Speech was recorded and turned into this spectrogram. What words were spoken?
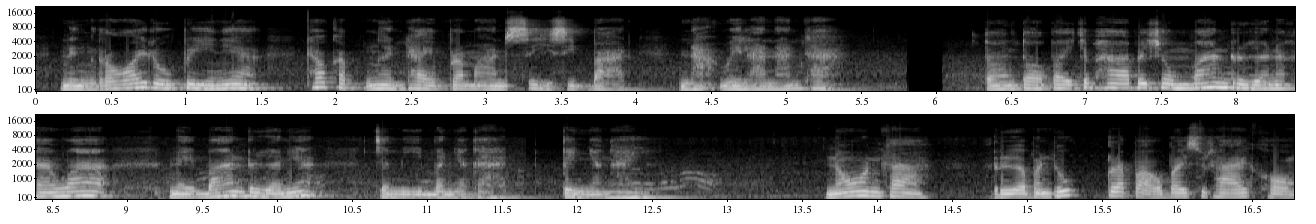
100 รูปีเนี่ยเท่ากับเงินไทยประมาณ 40 บาท ณ เวลานั้นค่ะ ตอนต่อไปจะพาไปชมบ้านเรือนะคะว่า ในบ้านเรือเนี่ยจะมีบรรยากาศเป็นยังไงโน่นค่ะ เรือบรรทุกกระเป๋าใบสุดท้ายของ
